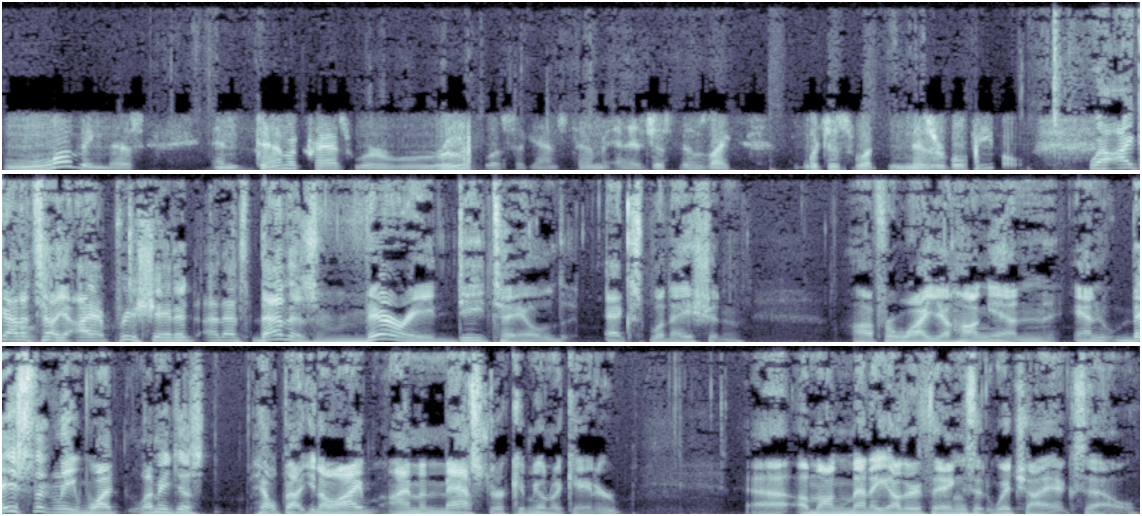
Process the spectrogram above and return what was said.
loving this. And Democrats were ruthless against him, and it just it was like, which is what miserable people. Well, I got to tell you, I appreciate it. Uh, That's that is very detailed explanation uh, for why you hung in, and basically what. Let me just help out. You know, I I'm a master communicator, uh, among many other things at which I excel,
